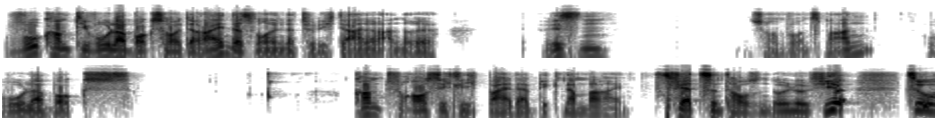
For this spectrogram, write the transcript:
Wo kommt die Vola Box heute rein? Das wollen natürlich der eine oder andere wissen. Schauen wir uns mal an. Vola-Box kommt voraussichtlich bei der Big Number rein. 14.004 zu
